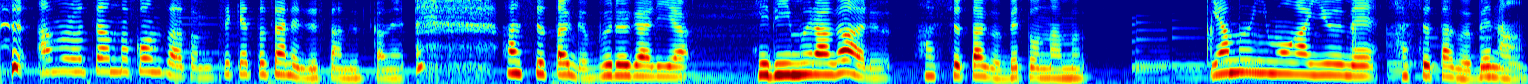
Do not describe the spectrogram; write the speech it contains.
安室ちゃんのコンサートのチケットチャレンジしたんですかね？ハッシュタグブルガリア。ヘビ村がある。ハッシュタグベトナム。ヤムイモが有名ハッシュタグベナン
